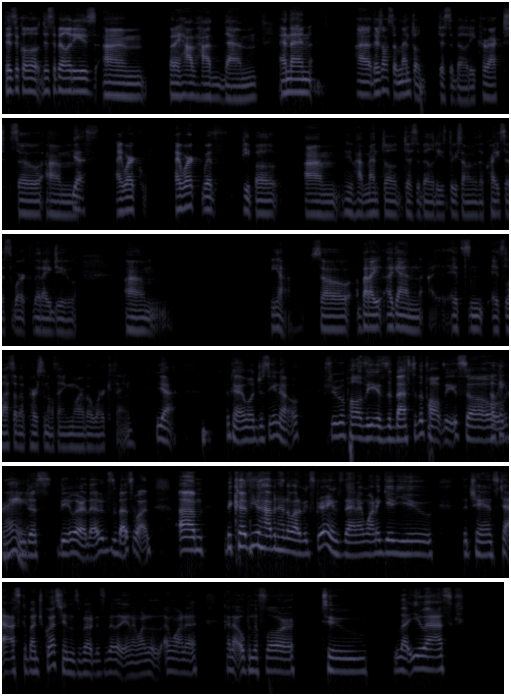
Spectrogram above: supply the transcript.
physical disabilities. Um, but I have had them. And then uh, there's also mental disability, correct? So um Yes. I work I work with people um, who have mental disabilities through some of the crisis work that I do. Um, yeah. So, but I again, it's it's less of a personal thing, more of a work thing. Yeah. Okay. Well, just so you know, cerebral palsy is the best of the palsy. So Okay, great. Just be aware that it's the best one. Um, because you haven't had a lot of experience, then I want to give you the chance to ask a bunch of questions about disability, and I want to I want to kind of open the floor to let you ask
